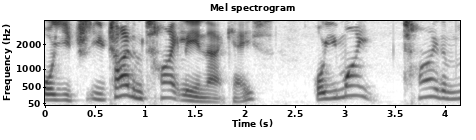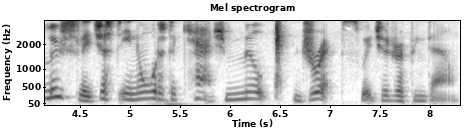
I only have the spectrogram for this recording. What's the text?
or you you tie them tightly in that case, or you might tie them loosely just in order to catch milk drips which are dripping down.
